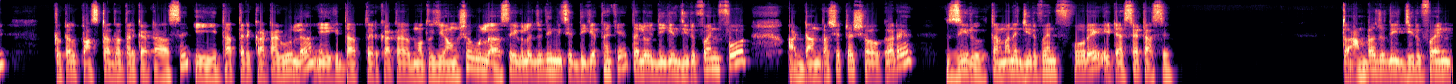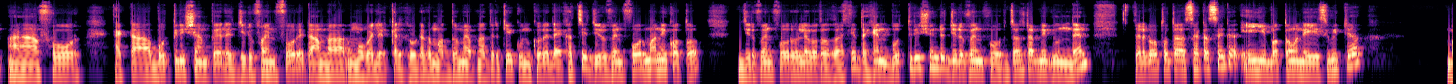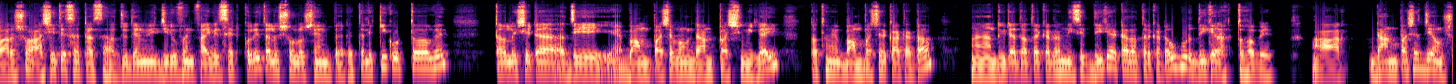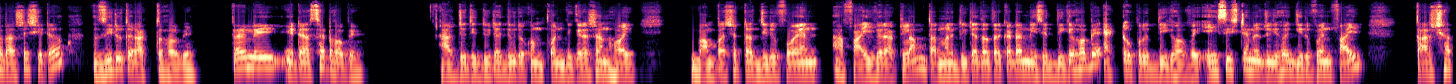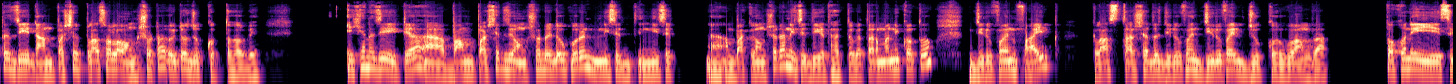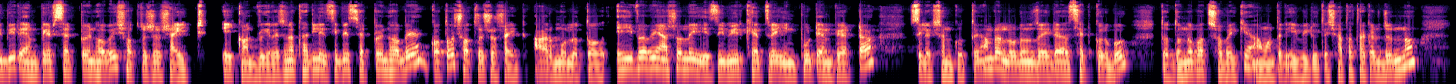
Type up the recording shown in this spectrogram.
টোটাল পাঁচটা দাঁতের কাটা আছে। এই দাঁতের কাটাগুলা, এই দাঁতের কাটার মতো যে অংশগুলো আছে, এগুলো যদি নিচের দিকে থাকে, তাহলে ওই দিকে জিরো পয়েন্ট ফোর আর ডান পাশেরটা সহকারে জিরো তার মানে জিরো পয়েন্ট ফোরে এটা সেট আছে। তো আমরা যদি জিরো পয়েন্ট ফোর একটা বত্রিশ অ্যাম্পের জিরো পয়েন্ট ফোর এটা আমরা মোবাইলের ক্যালকুলেটারের মাধ্যমে আপনাদেরকে গুণ করে দেখাচ্ছি। জিরো পয়েন্ট ফোর মানে কত? জিরো পয়েন্ট ফোর হলে কত থাকে? দেখেন, বত্রিশ into zero point four just আপনি গুণ দেন, তাহলে কতটা সেট আছে এটা? এই বর্তমানে এই এসিবিটা বারোশো আশিতে সেট আছে। আর যদি আমি জিরো পয়েন্ট ফাইভে সেট করি, তাহলে ষোলোশো অ্যাম্পিয়ারে তাহলে কি করতে হবে? তাহলে সেটা যে বাম পাশ এবং ডান পাশ মিলাই প্রথমে বাম পাশের কাটাটা দুইটা দাঁতের কাটা নিচের দিকে, একটা দাঁতের কাটা উপরের দিকে রাখতে হবে। আর ডান পাশের যে অংশটা আছে সেটা জিরোতে রাখতে হবে। তাহলেই এটা সেট হবে। আর যদি দুইটা দুই রকম কনফিগারেশন হয়, বাম পাশেরটা জিরো পয়েন্ট ফাইভে রাখলাম, তার মানে দুইটা দাঁতের কাটা নিচের দিকে হবে, একটা উপরের দিকে হবে। এই সিস্টেমে যদি হয় জিরো পয়েন্ট ফাইভ তার সাথে যে ডান পাশের প্লাস ওয়ালা অংশটা ওইটা যোগ করতে হবে। এখানে যে এটা বাম পাশের যে অংশটা, এটা উপরে নিচের নিচের বাকি অংশটা নিচের দিকে থাকতে হবে। তার মানে কত? জিরো পয়েন্ট ফাইভ প্লাস তার সাথে জিরো পয়েন্ট জিরো ফাইভ যোগ করব আমরা। তখন এই এসিবির অ্যাম্পিয়ার সেট পয়েন্ট হবে সতেরোশো ষাট। এই কনফিগারেশনে থাকলে এসিবির সেট পয়েন্ট হবে কত? সতেরোশো ষাট। আর মূলত এইভাবে আসলে এসিবির ক্ষেত্রে ইনপুট অ্যাম্পিয়ারটা সিলেকশন করতে। আমরা লোড অনুযায়ীটা সেট করব। তো ধন্যবাদ সবাইকে আমাদের এই ভিডিওতে সাথে থাকার জন্য।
